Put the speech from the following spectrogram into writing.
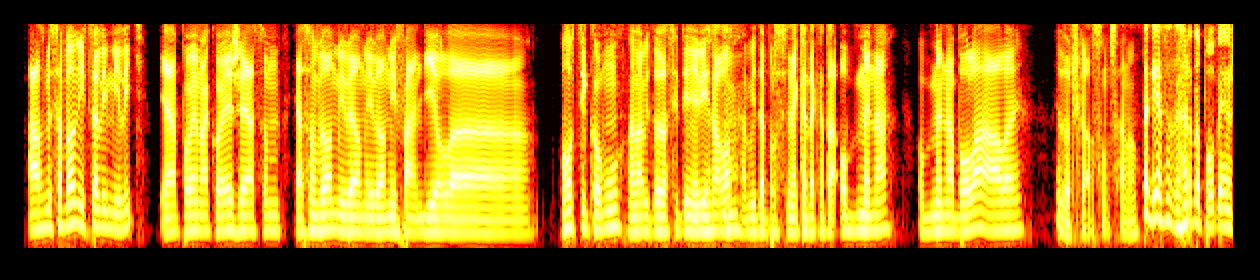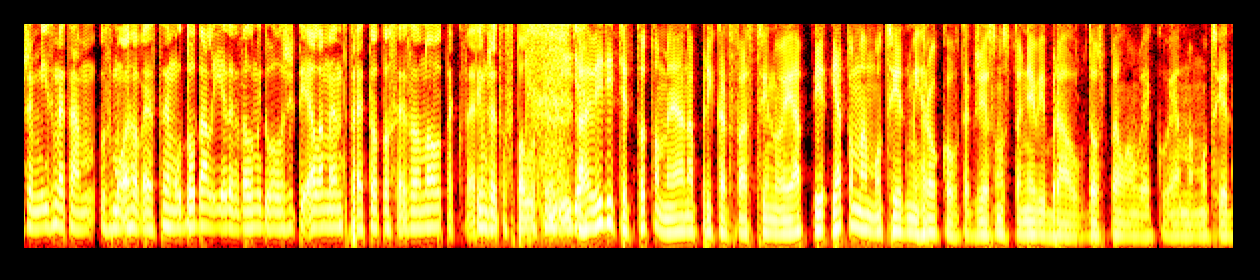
a sme sa veľmi chceli miliť. Ja poviem ako je, že ja som, ja som veľmi, veľmi, veľmi fandil uh, hoci komu, len aby to za City nevyhralo, mm. aby tá proste nejaká taká tá obmena, obmena bola, ale nedočkal som sa, no. Tak ja sa zhrdo poviem, že my sme tam z môjho West Hamu dodali jeden veľmi dôležitý element pre toto sezónou, tak verím, že to spolu s ním vyjde. Ale vidíte, toto mňa napríklad fascinuje. Ja, ja to mám od 7 rokov, takže ja som si to nevybral v dospelom veku. Ja mám od 7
